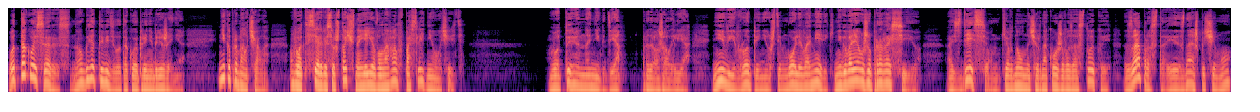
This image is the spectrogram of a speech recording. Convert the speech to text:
«Вот такой сервис. Но где ты видела такое пренебрежение?» Ника промолчала. Вот сервис уж точно ее волновал в последнюю очередь. «Вот именно нигде», — продолжал Илья. «Ни в Европе, ни уж тем более в Америке, не говоря уже про Россию. А здесь он кивнул на чернокожего за стойкой запросто, и знаешь почему?»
